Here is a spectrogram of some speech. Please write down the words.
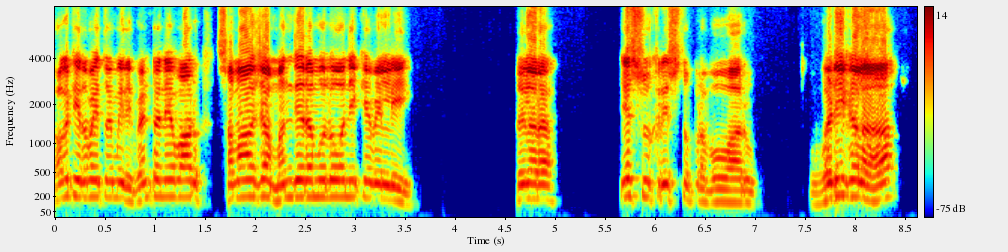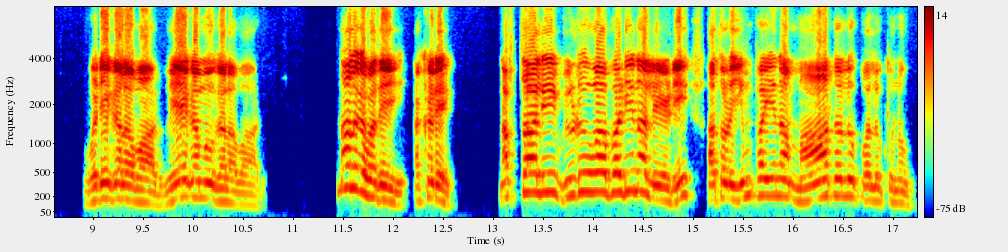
ఒకటి ఇరవై తొమ్మిది వెంటనే వారు సమాజ మందిరములోనికి వెళ్ళి. పిల్లరా యేసుక్రీస్తు ప్రభువారు వడిగల వడిగలవాడు వేగము గలవాడు. నాలుగవది అక్కడే నఫ్తాలి విడువబడిన లేడి అతడు ఇంపైన మాటలు పలుకును.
